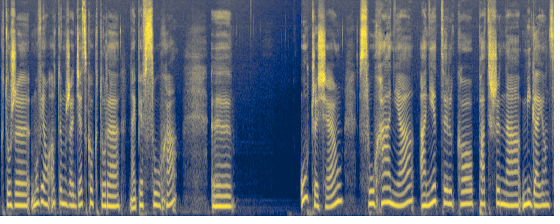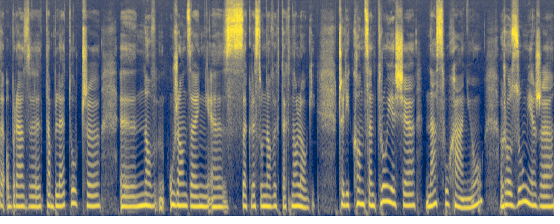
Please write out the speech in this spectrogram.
którzy mówią o tym, że dziecko, które najpierw słucha, uczy się słuchania, a nie tylko patrzy na migające obrazy tabletu czy e, now, urządzeń e, z zakresu nowych technologii. Czyli koncentruje się na słuchaniu, rozumie, że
